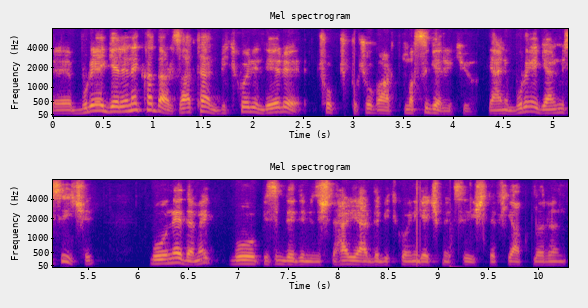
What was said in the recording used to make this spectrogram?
Ee, buraya gelene kadar zaten bitcoin'in değeri çok çok çok artması gerekiyor. Yani buraya gelmesi için bu ne demek? Bu bizim dediğimiz işte her yerde bitcoin'in geçmesi, işte fiyatların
